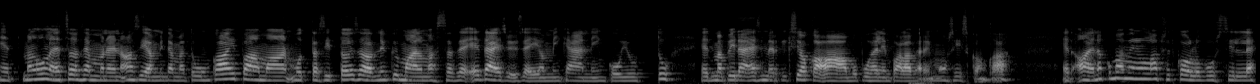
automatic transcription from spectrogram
et mä luulen, että se on semmoinen asia, mitä mä tuun kaipaamaan, mutta sitten toisaalta nykymaailmassa se etäisyys ei ole mikään niinku juttu. Että mä pidän esimerkiksi joka aamu puhelinpalaverin mun siskon kanssa. Et aina kun mä menen lapset koulubussille,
